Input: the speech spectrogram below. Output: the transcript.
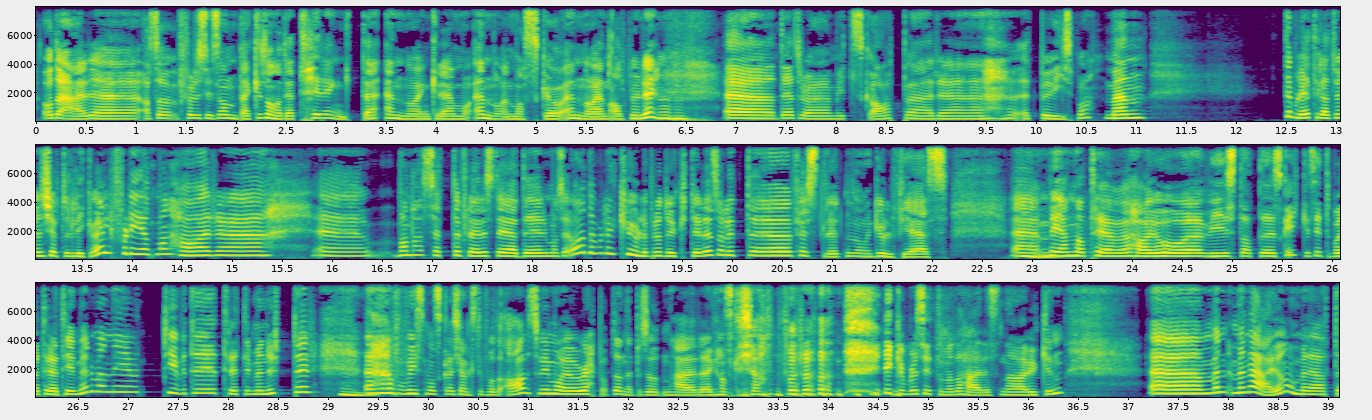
Og det er eh, altså for å si sånn, det er ikke sånn at jeg trengte enda en krem og enda en maske og enda en alt mulig. Mhm. Eh, det tror jeg mitt skap er eh, et bevis på. Men det ble til at hun kjøpte det likevel, fordi at man har eh, eh, Man har sett det flere steder. Man sier 'Å, det var litt kule produkter'. Det så litt eh, festlig ut med sånne gullfjes. Eh, Mm. Mena TV har jo eh, vist at det skal ikke sitte på i tre timer, men i 20-30 minutter. Mm. Eh, hvis man skal ha sjanse til å få det av. Så vi må jo rappe opp denne episoden her ganske kjapt for å ikke bli sittende med det her resten av uken. Men, men det er jo noe med det at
